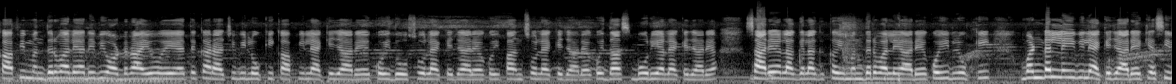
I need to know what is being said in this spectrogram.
ਕਾਫੀ ਮੰਦਿਰ ਵਾਲਿਆਂ ਦੇ ਵੀ ਆਰਡਰ ਆਏ ਹੋਏ ਆ ਤੇ ਘਰਾਂ 'ਚ ਵੀ ਲੋਕੀ ਕਾਫੀ ਲੈ ਕੇ ਜਾ ਰਹੇ ਆ। ਕੋਈ 200 ਲੈ ਕੇ ਜਾ ਰਿਹਾ ਕੋਈ 500 ਲੈ ਕੇ ਜਾ ਰਿਹਾ ਕੋਈ 10 ਬੋਰੀਆਂ ਲੈ ਕੇ ਜਾ ਰਿਹਾ। ਸਾਰੇ ਅਲੱਗ-ਅਲੱਗ ਕੋਈ ਮੰਦਿਰ ਵਾਲੇ ਆ ਰਹੇ ਆ ਕੋਈ ਲੋਕੀ ਵੰਡਣ ਲਈ ਵੀ ਲੈ ਕੇ ਜਾ ਰਹੇ ਕਿ ਅਸੀਂ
